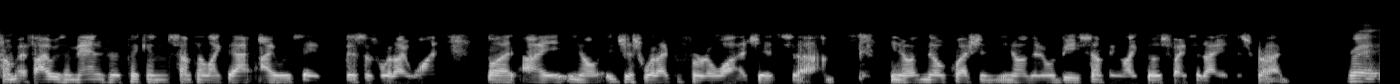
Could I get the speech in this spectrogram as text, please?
from, if I was a manager picking something like that, I would say, this is what I want but I, you know, just what I prefer to watch. It's, um, you know, no question, you know, that it would be something like those fights that I had described. Right.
